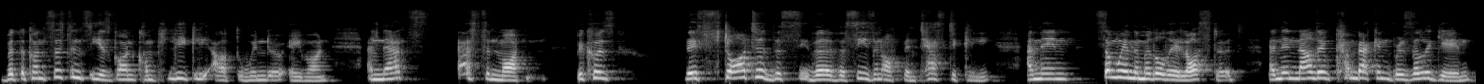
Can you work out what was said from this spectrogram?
but the consistency has gone completely out the window, Avon, and that's Aston Martin because they started the the, the season off fantastically, and then somewhere in the middle they lost it, and then now they've come back in Brazil again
